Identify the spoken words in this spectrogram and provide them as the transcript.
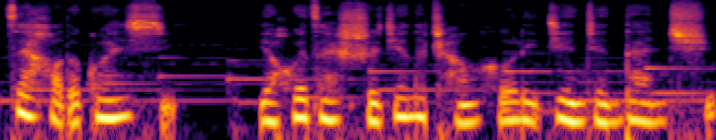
再好的关系也会在时间的长河里渐渐淡去。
